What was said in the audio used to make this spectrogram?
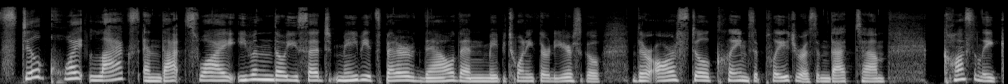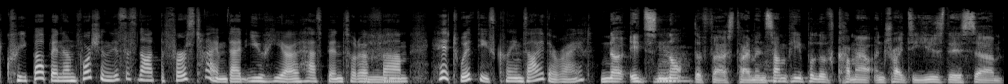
Still quite lax, and that's why, even though you said maybe it's better now than maybe 20, 30 years ago, there are still claims of plagiarism that um, constantly creep up. And unfortunately, this is not the first time that Yoo Hee-yeol has been sort of um, hit with these claims either, right? No, it's not the first time. And some people have come out and tried to use this. Um,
